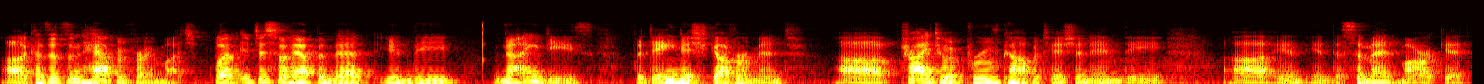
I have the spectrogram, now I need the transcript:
because uh, it doesn't happen very much. But it just so happened that in the 90s, the Danish government uh, tried to improve competition in the uh, in in the cement market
